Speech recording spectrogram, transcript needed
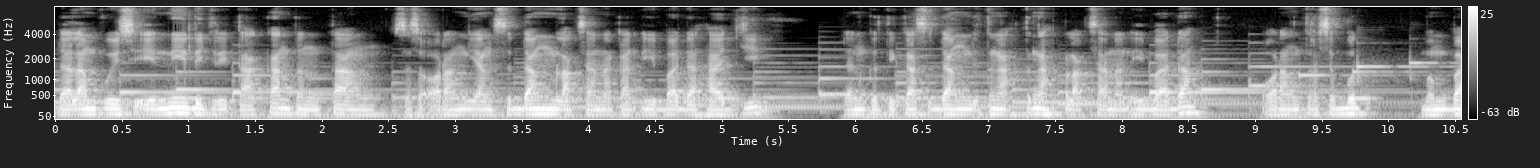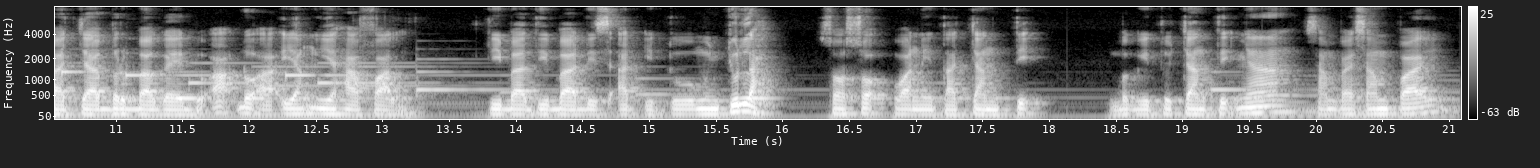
Dalam puisi ini diceritakan tentang seseorang yang sedang melaksanakan ibadah haji dan ketika sedang di tengah-tengah pelaksanaan ibadah, orang tersebut membaca berbagai doa-doa yang ia hafal. Tiba-tiba di saat itu muncullah sosok wanita cantik Begitu cantiknya sampai-sampai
